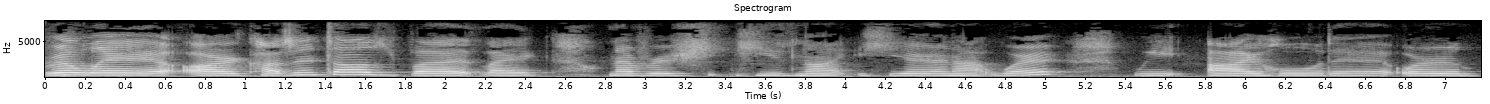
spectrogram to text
Really, our cousin does, but like whenever he's not here and at work, we I hold it or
